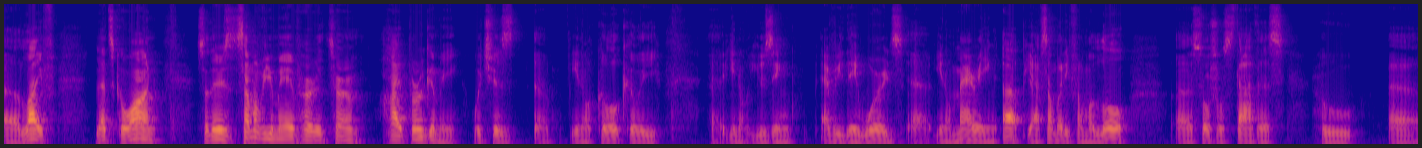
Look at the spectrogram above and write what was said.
uh, life. Let's go on. So there's some of you may have heard the term hypergamy, which is uh, you know colloquially, uh, you know using everyday words, uh, you know marrying up. You have somebody from a low uh, social status who uh,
